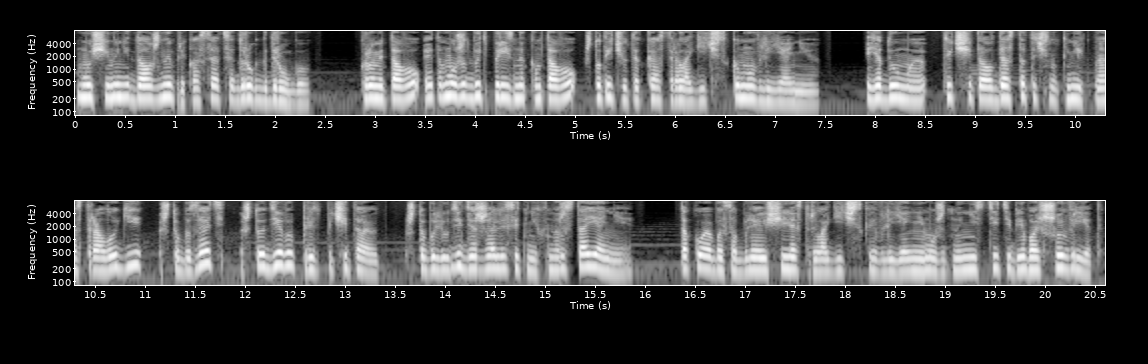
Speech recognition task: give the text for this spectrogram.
мужчины не должны прикасаться друг к другу. Кроме того, это может быть признаком того, что ты чуток к астрологическому влиянию. Я думаю, ты читал достаточно книг по астрологии, чтобы знать, что девы предпочитают, чтобы люди держались от них на расстоянии. Такое обособляющее астрологическое влияние может нанести тебе большой вред.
